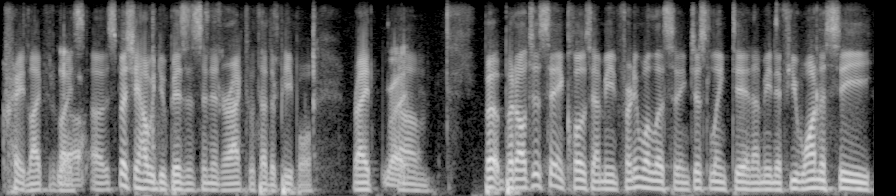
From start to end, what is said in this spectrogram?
great life advice, yeah. uh, especially how we do business and interact with other people, right? Right. Um, but but I'll just say in closing, I mean, for anyone listening, just LinkedIn. I mean, if you want to see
